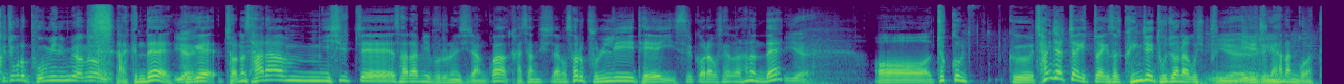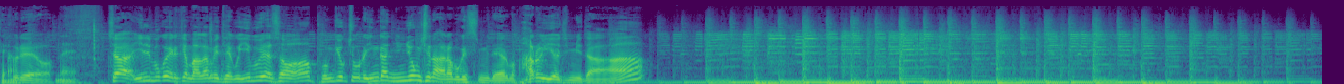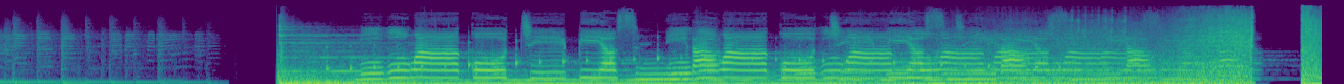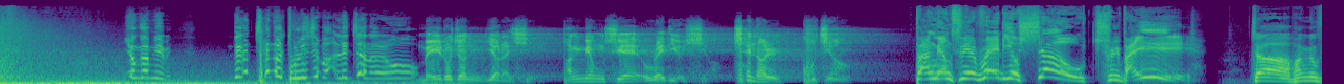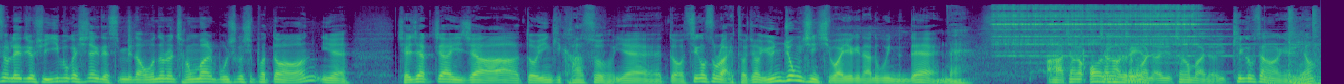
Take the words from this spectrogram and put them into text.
그쪽으로 봄이면은 아 근데 예. 그게 저는 사람이 실제 사람이 부르는 시장과 가상 시장은 서로 분리되어 있을 거라고 생각을 하는데 예. 어 조금 그 창작자 입장에서 굉장히 도전하고 싶은 예, 일 중에 예. 하나인 것 같아요. 그래요. 네. 자, 1부가 이렇게 마감이 되고 2부에서 본격적으로 인간 윤종신을 알아보겠습니다. 여러분 바로 이어집니다. 피었습니다. 무궁화 꽃이 피었습니다. 영감님, 내가 채널 돌리지 말랬잖아요. 매일 오전 11시 박명수의 라디오 쇼 채널 고정 박명수의 라디오 쇼 출발 자, 박명수 라디오 쇼 2부가 시작이 됐습니다. 오늘은 정말 모시고 싶었던, 예, 제작자이자 또 인기 가수, 예, 또 싱어송라이터죠. 윤종신 씨와 얘기 나누고 있는데, 네. 아, 잠깐, 어, 잠깐, 그래요. 잠깐만요. 잠깐만요. 긴급 상황이에요.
